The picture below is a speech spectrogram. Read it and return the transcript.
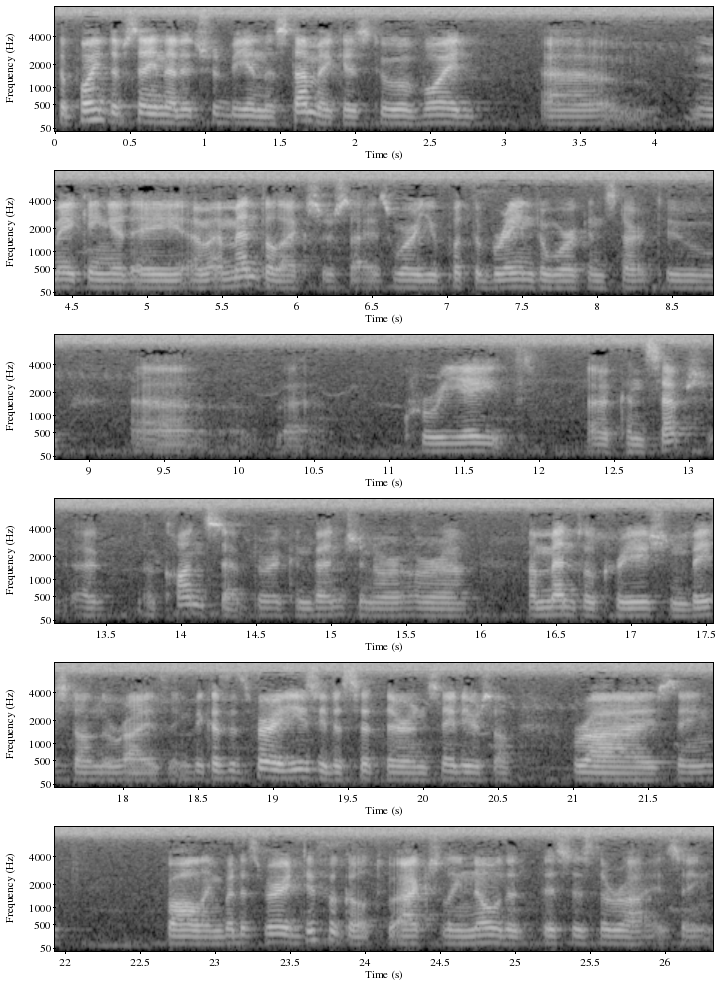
the point of saying that it should be in the stomach is to avoid um, making it a, a, mental exercise where you put the brain to work and start to uh, create a conception, a, a, concept or a convention or, or a, a mental creation based on the rising. Because it's very easy to sit there and say to yourself, rising, falling, but it's very difficult to actually know that this is the rising,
